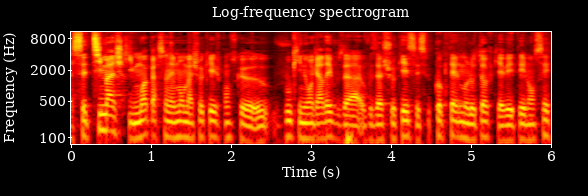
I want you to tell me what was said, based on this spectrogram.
cette image qui, moi, personnellement, m'a choqué. Je pense que vous qui nous regardez vous a, choqué. C'est ce cocktail Molotov qui avait été lancé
